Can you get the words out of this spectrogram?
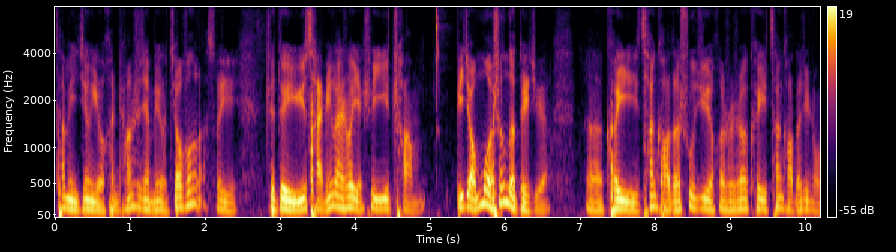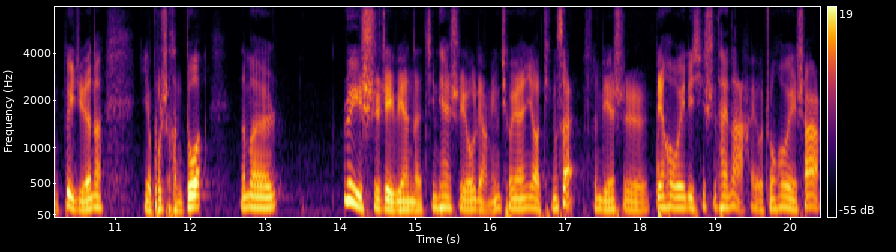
他们已经有很长时间没有交锋了，所以这对于彩民来说也是一场比较陌生的对决。呃，可以参考的数据或者说可以参考的这种对决呢，也不是很多。那么瑞士这边呢，今天是有两名球员要停赛，分别是边后卫利希施泰纳还有中后卫沙尔。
